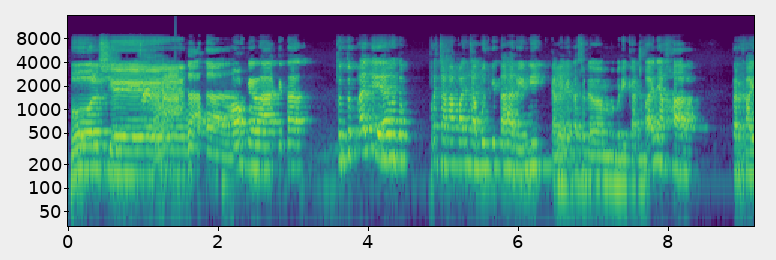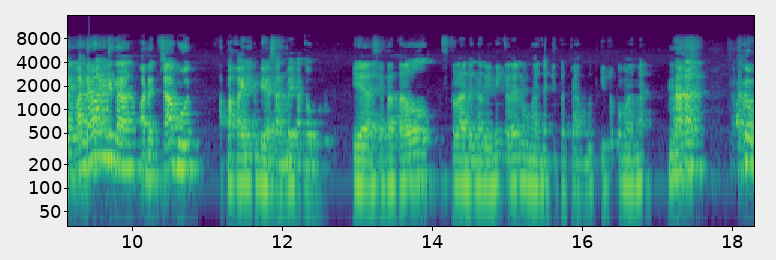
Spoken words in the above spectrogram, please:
Bullshit. Oke lah, kita tutup aja ya untuk percakapan cabut kita hari ini karena Iya. kita sudah memberikan banyak hal terkait pandangan kita pada cabut. Apakah ini kebiasaan baik atau buruk? Iya, siapa tahu setelah dengar ini kalian mau ngajak kita cabut gitu ke mana? Nah, cakep.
